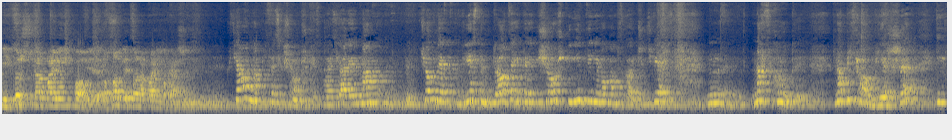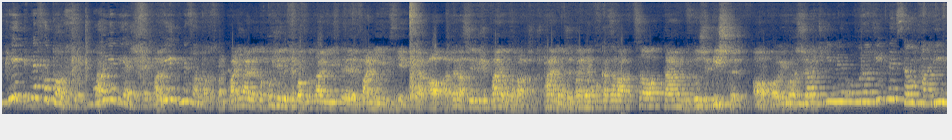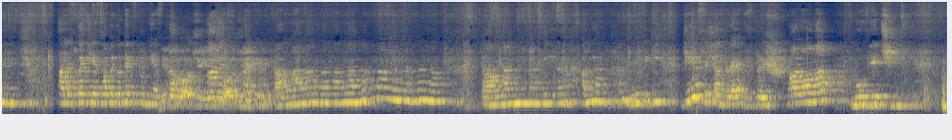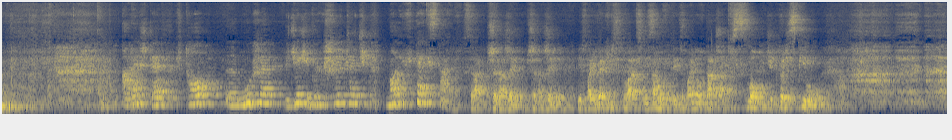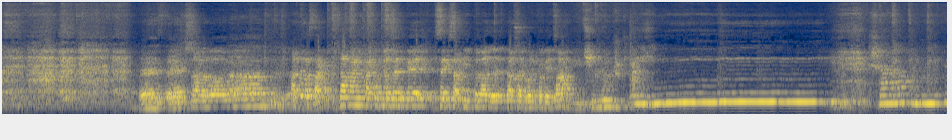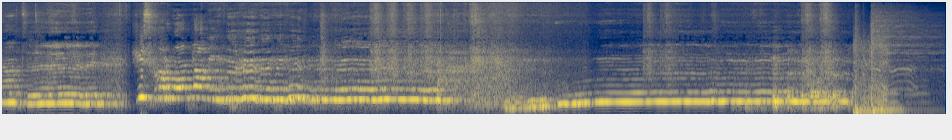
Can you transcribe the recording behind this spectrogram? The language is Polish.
I cóż nam Pani powie o sobie, co nam Pani pokaże? Chciałam napisać książkę, słuchajcie, ale mam ciągle jestem w drodze i tej książki nigdy nie mogłam skończyć, więc na skróty. Napisałam wiersze i piękne fotosy, moje wiersze, Ale- piękne fotosy. Pani Mario, to później będziemy oglądali e, Pani zdjęcia. O, a teraz chcielibyśmy Panią zobaczyć. Panią, że Pani nam pokazała, co tam w duszy piszczy. O, o i właśnie... Urodziny, urodziny są. Słuchajcie, ja całego tekstu nie znam. Nie schodzi, nie schodzi. Ania, muzyki, gdzie jesteś Andrzej? Jesteś szalona? Mówię ci. A resztę to y, muszę gdzieś wykrzyczeć w moich tekstach. Strach, przerażenie, przerażenie. Jest Pani w jakiejś sytuacji niesamowitej, co Panią otacza, jakiś smok idzie, ktoś z piłą, A teraz tak, zna Pani taką piosenkę Seksa Pinto, nasza y, broń kobieca? Szanowni tacy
